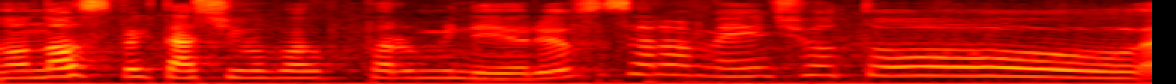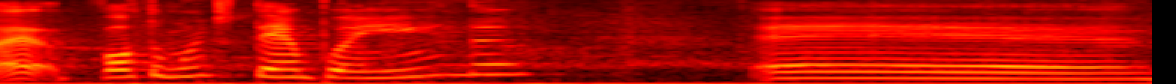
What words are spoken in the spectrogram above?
a nossa expectativa para, para o Mineiro? Eu, sinceramente, eu tô. É, falta muito tempo ainda. É,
